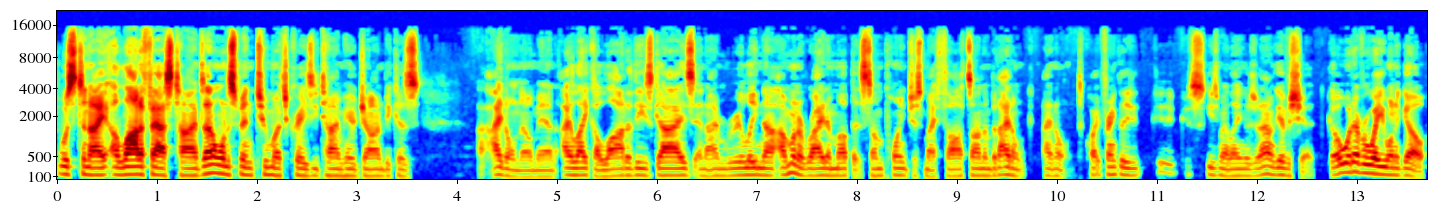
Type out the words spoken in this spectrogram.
was tonight. A lot of fast times. I don't want to spend too much crazy time here, John, because I don't know, man. I like a lot of these guys, and I'm really not. I'm going to write them up at some point, just my thoughts on them. But I don't. I don't. Quite frankly, excuse my language. I don't give a shit. Go whatever way you want to go.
